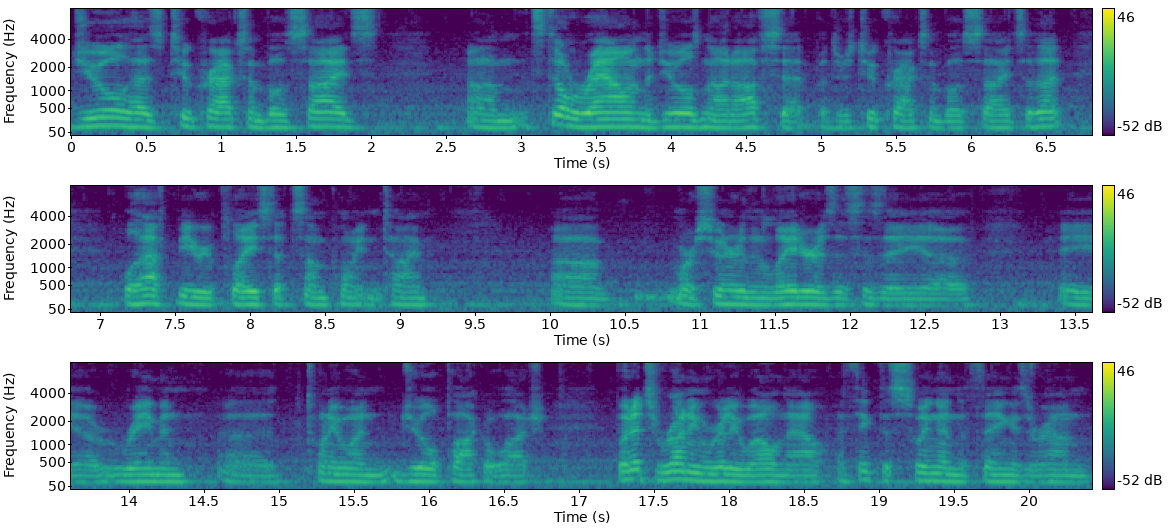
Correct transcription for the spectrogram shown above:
jewel has two cracks on both sides. Um, it's still round, the jewel's not offset, but there's two cracks on both sides, so that will have to be replaced at some point in time. uh, more sooner than later, as this is a uh, a uh, Raymond uh, 21 jewel pocket watch, but it's running really well now. I think the swing on the thing is around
